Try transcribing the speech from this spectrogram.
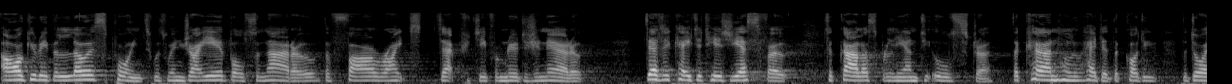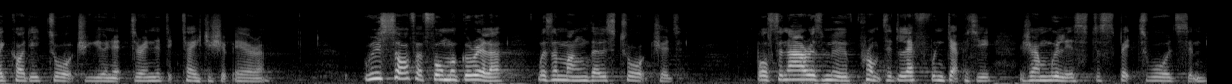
Arguably, the lowest point was when Jair Bolsonaro, the far right deputy from Rio de Janeiro, dedicated his yes vote to Carlos Brilhante Ustra, the colonel who headed the, Codi, the Doi Codi torture unit during the dictatorship era. Rousseff, a former guerrilla, was among those tortured. Bolsonaro's move prompted left wing deputy Jean Wyllys to spit towards him.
